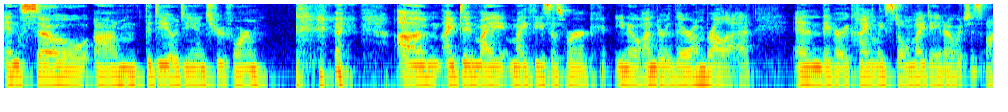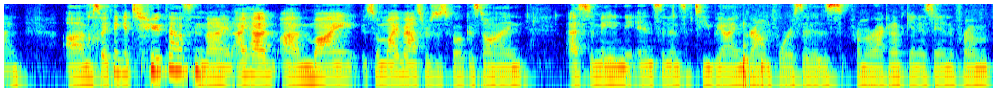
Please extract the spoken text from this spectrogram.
And so um, the DoD in true form, um, I did my my thesis work, you know, under their umbrella, and they very kindly stole my data, which is fine. Um, so I think in 2009, I had um, my so my master's was focused on estimating the incidence of TBI in ground forces from Iraq and Afghanistan from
